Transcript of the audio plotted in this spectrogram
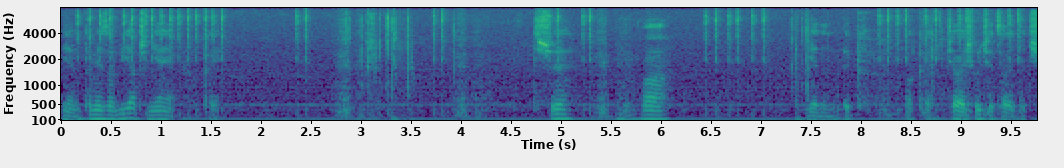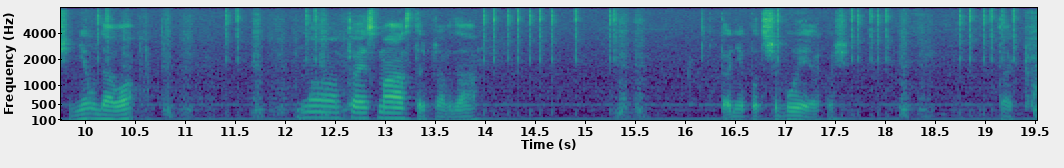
Nie wiem, to mnie zabija, czy nie? Nie. Okej. 3, 2, 1, pyk. Ok, chciałeś uciec, ale to ci się nie udało. No, to jest master, prawda? To nie potrzebuje jakoś tak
